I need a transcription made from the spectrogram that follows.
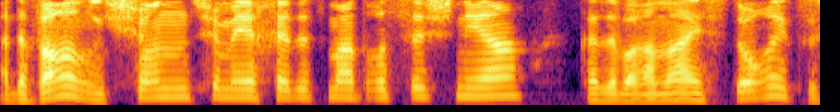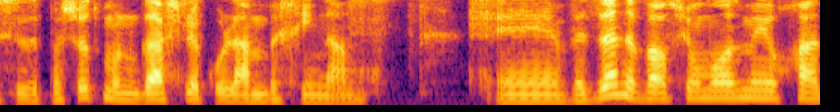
הדבר הראשון שמייחד את מדרסה שנייה, כזה ברמה ההיסטורית, זה שזה פשוט מונגש לכולם בחינם. אה, וזה דבר שהוא מאוד מיוחד.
